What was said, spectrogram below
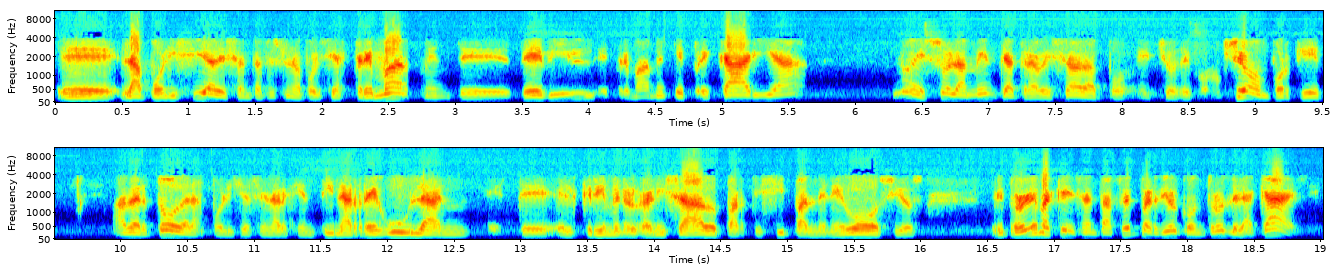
Eh, la policía de Santa Fe es una policía extremadamente débil, extremadamente precaria, no es solamente atravesada por hechos de corrupción, porque a ver, todas las policías en Argentina regulan este, el crimen organizado, participan de negocios. El problema es que en Santa Fe perdió el control de la calle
